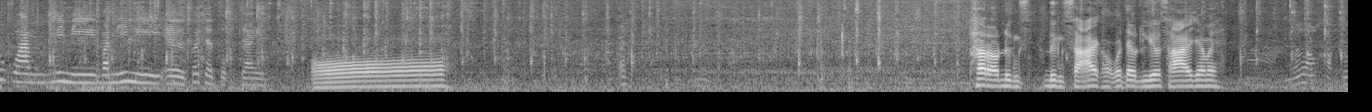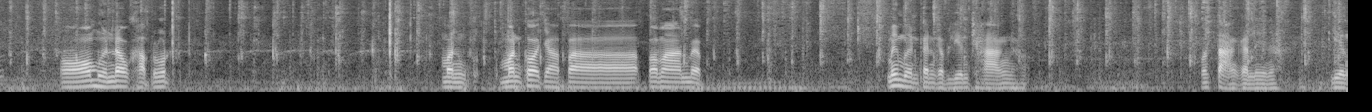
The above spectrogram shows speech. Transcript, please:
ทุกวันไม่มีวันนี้มีเออก็จะตกใจอ๋อ ถ้าเราดึงดึงซ้ายเขาก็จะเลี้ยวซ้ายใช่ไหมอ่าเหมือนเราขับรถอ๋อ เหมือนเราขับรถ มันมันก็จะประประมาณแบบ ไม่เหมือนกันกับเลี้ยงช้างนะครับ มันต่างกันเลยนะ เลี้ยง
